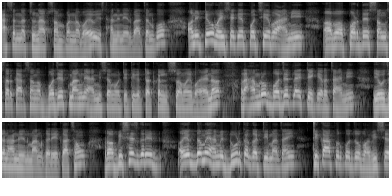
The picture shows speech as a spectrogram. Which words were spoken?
आसन्न चुनाव सम्पन्न भयो स्थानीय निर्वाचनको। अनि त्यो भइसकेपछि अब हामी अब प्रदेश सङ्घ सरकारसँग बजेट माग्ने हामीसँग त्यतिकै तत्कालीन समय भएन। र हाम्रो बजेटलाई टेकेर चाहिँ हामी योजना निर्माण गरेका छौँ। र विशेष गरी एकदमै हामी द्रुत गतिमा चाहिँ टिकापुरको जो भविष्य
